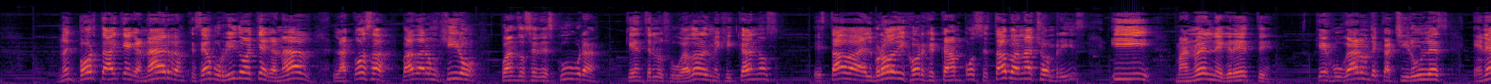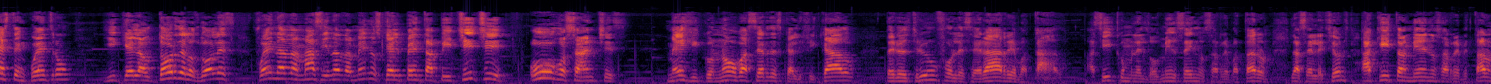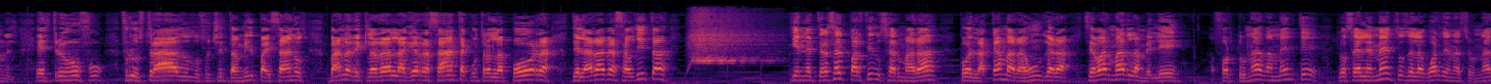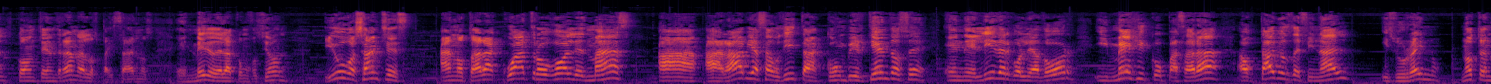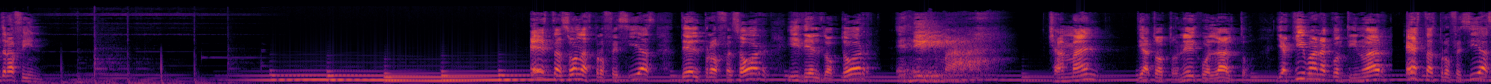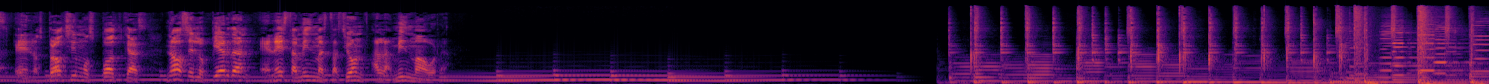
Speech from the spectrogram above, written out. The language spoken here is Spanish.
No importa, hay que ganar, aunque sea aburrido, hay que ganar. La cosa va a dar un giro cuando se descubra que entre los jugadores mexicanos estaba el Brody Jorge Campos, estaba Nacho Ambriz y Manuel Negrete, que jugaron de cachirules en este encuentro y que el autor de los goles fue nada más y nada menos que el pentapichichi Hugo Sánchez. México no va a ser descalificado, pero el triunfo le será arrebatado. Así como en el 2006 nos arrebataron las elecciones, aquí también nos arrebataron el, triunfo. Frustrados, los 80 mil paisanos van a declarar la guerra santa contra la porra de la Arabia Saudita. Y en el tercer partido se armará, pues la Cámara húngara se va a armar la melé Afortunadamente, los elementos de la Guardia Nacional contendrán a los paisanos en medio de la confusión y Hugo Sánchez anotará cuatro goles más a Arabia Saudita, convirtiéndose en el líder goleador y México pasará a octavios de final y su reino no tendrá fin. Estas son las profecías del profesor y del doctor Enigma, chamán de Atotonilco el Alto. Y aquí van a continuar estas profecías en los próximos podcasts. No se lo pierdan en esta misma estación a la misma hora.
